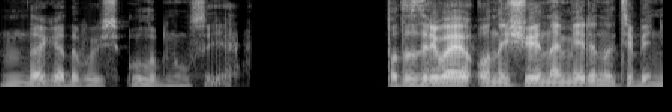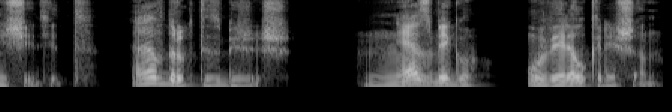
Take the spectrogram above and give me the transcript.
«Догадываюсь», — улыбнулся я. «Подозреваю, он еще и намеренно тебя не щадит. А вдруг ты сбежишь? Не сбегу, уверил Кришан.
